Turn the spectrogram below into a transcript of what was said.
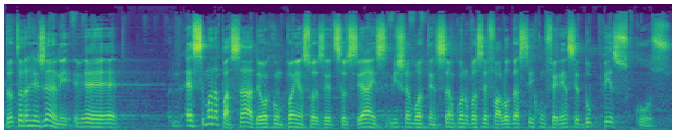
doutora Rejane, é, é, semana passada eu acompanho as suas redes sociais, me chamou a atenção quando você falou da circunferência do pescoço.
